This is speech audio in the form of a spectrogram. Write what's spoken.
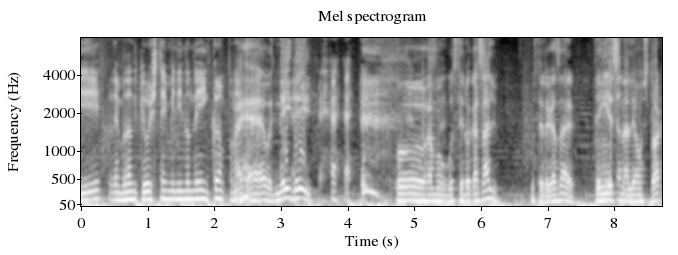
E lembrando que hoje tem menino Ney em campo, né? É, o Ney Ney. Ô, Ramon, gostei do agasalho? Gostei do agasalho. Tem esse na Leão Store?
